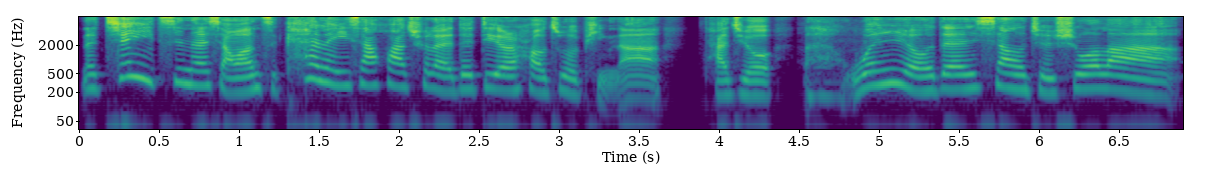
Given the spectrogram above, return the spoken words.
那这一次呢，小王子看了一下画出来的第二号作品呢，他就温柔的笑着说了。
